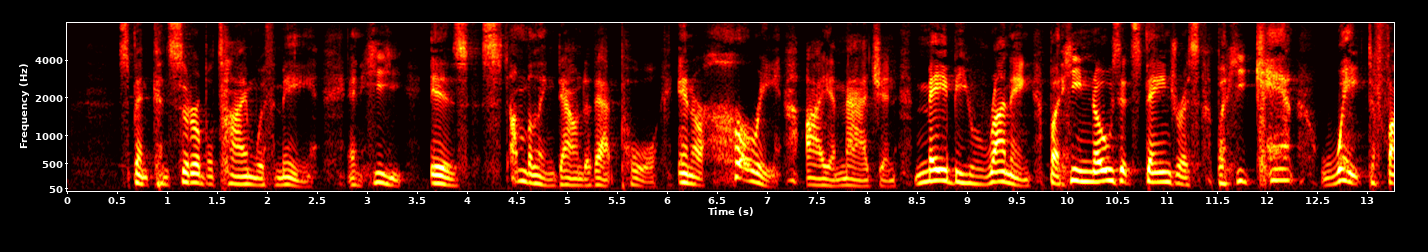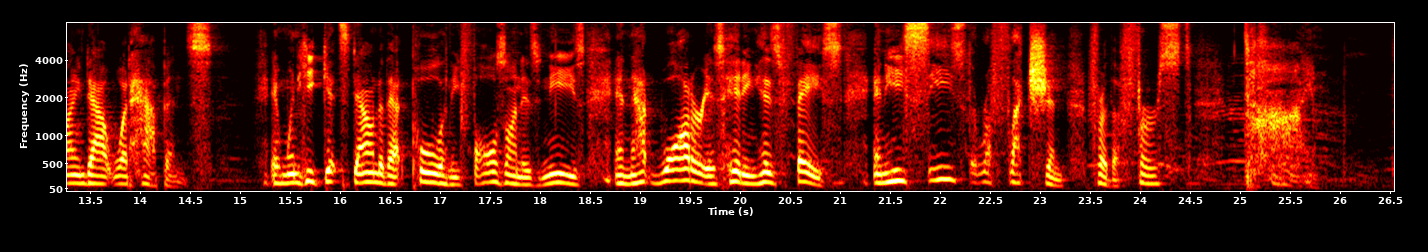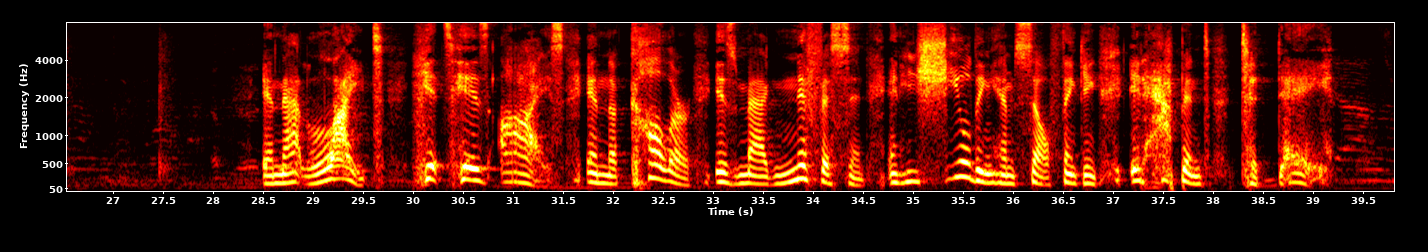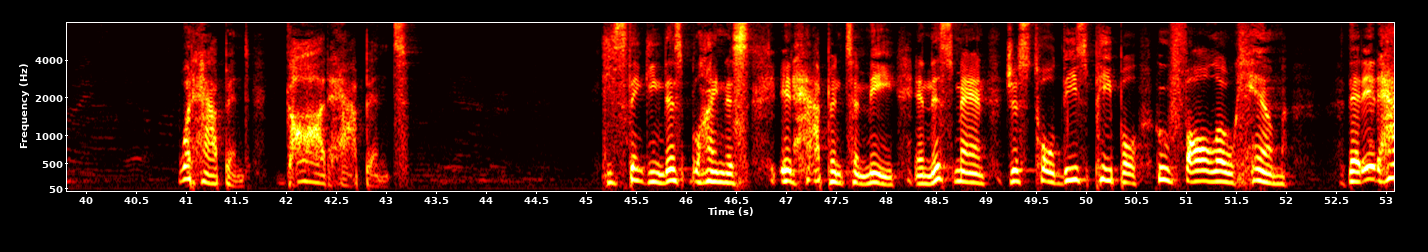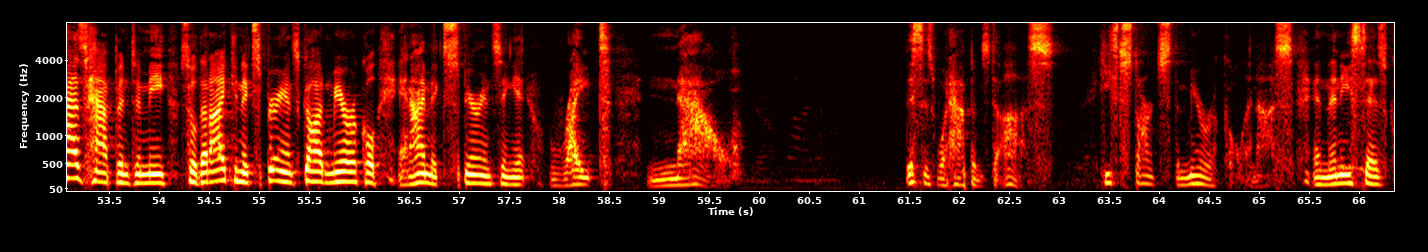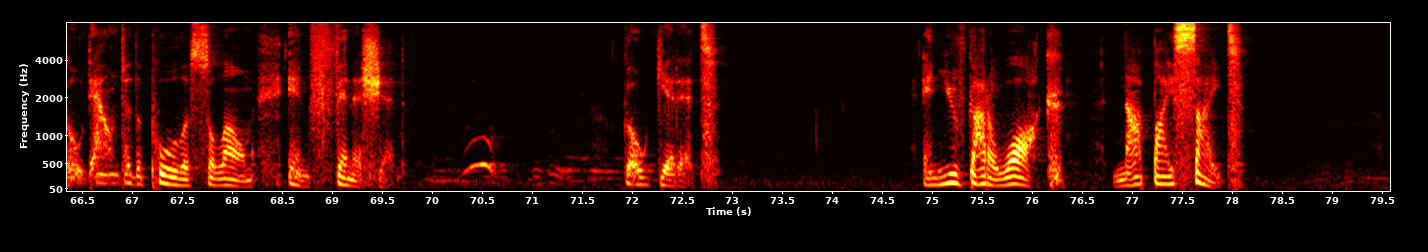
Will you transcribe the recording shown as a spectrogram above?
spent considerable time with me, and he is stumbling down to that pool in a hurry, I imagine, maybe running, but he knows it's dangerous, but he can't wait to find out what happens. And when he gets down to that pool and he falls on his knees, and that water is hitting his face, and he sees the reflection for the first time. And that light hits his eyes, and the color is magnificent. And he's shielding himself, thinking, It happened today. What happened? God happened. He's thinking, This blindness, it happened to me. And this man just told these people who follow him that it has happened to me so that I can experience God miracle and I'm experiencing it right now. This is what happens to us. He starts the miracle in us. And then he says, Go down to the pool of Siloam and finish it. Go get it. And you've got to walk not by sight,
